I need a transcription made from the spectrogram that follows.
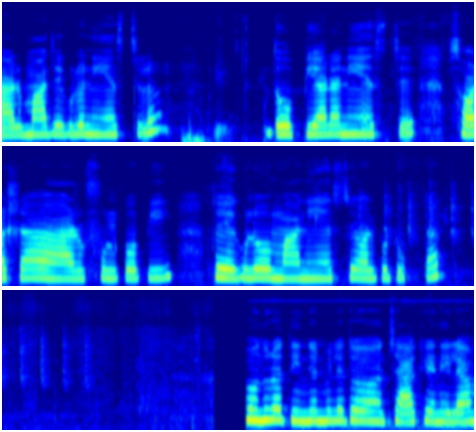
আর মা যেগুলো নিয়ে এসেছিল, তো পেয়ারা নিয়ে এসছে, শসা আর ফুলকপি, তো এগুলো মা নিয়ে এসছে অল্প টুকটাক। বন্ধুরা তিনজন মিলে তো চা খেয়ে নিলাম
